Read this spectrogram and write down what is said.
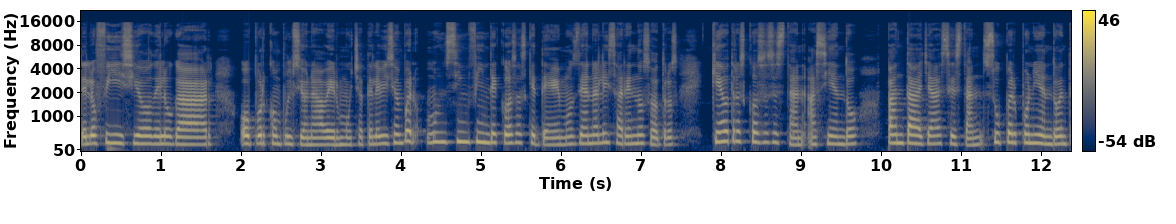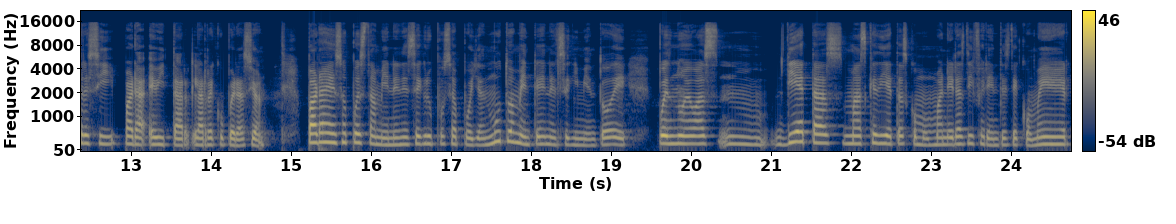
del oficio, del hogar o por compulsión a ver mucha televisión. Bueno, un sinfín de cosas que debemos de analizar en nosotros, qué otras cosas están haciendo pantalla, se están superponiendo entre sí para evitar la recuperación. Para eso, pues también en ese grupo se apoyan mutuamente en el seguimiento de pues nuevas mm, dietas, más que dietas como maneras diferentes de comer,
